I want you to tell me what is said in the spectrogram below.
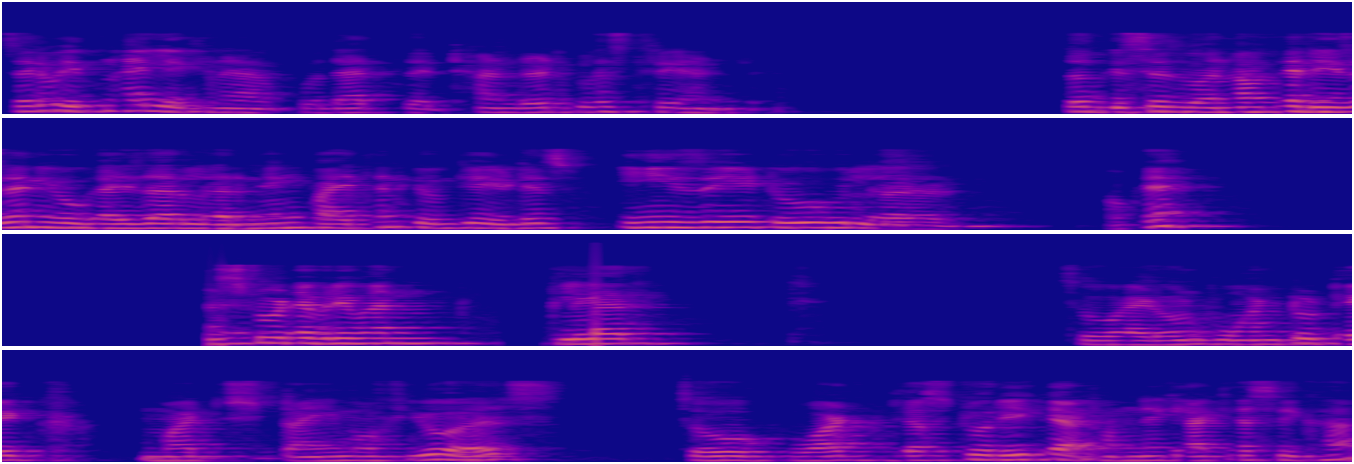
सिर्फ़ इतना ही लिखना है आपको that's it 100 plus 300 so this is one of the reason you guys are learning python क्योंकि it is easy to learn okay understood everyone clear so i don't want to take much time of yours so what just to recap हमने क्या क्या सीखा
